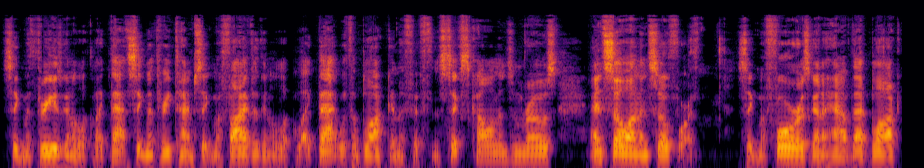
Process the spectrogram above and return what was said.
Sigma 3 is going to look like that. Sigma 3 times sigma 5 is going to look like that with a block in the fifth and sixth columns and rows, and so on and so forth. Sigma 4 is going to have that block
